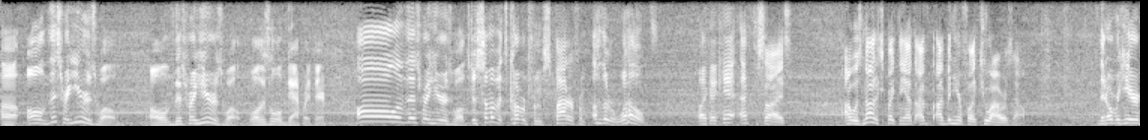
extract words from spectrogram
Uh, all of this right here is weld. All of this right here is weld. Well, there's a little gap right there. All of this right here is weld. Just some of it's covered from spatter from other welds. Like, I can't emphasize. I was not expecting it. I've, I've been here for like two hours now. Then over here,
